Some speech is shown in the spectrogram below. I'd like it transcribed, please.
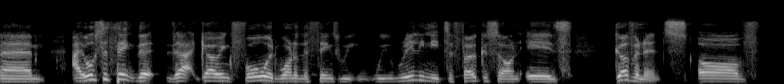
Um, I also think that that going forward, one of the things we we really need to focus on is governance of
